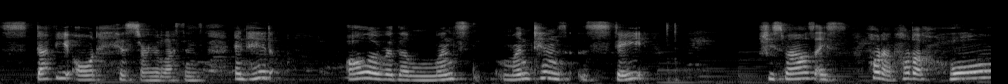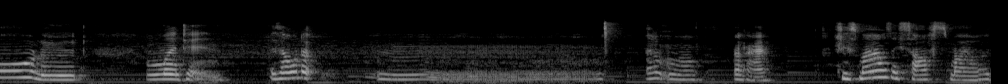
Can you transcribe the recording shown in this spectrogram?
stuffy old history lessons and hid all over the Linton's estate. She smiles a Hold up, hold up, hold up, Linton. Is that what a... Mm, I don't know. Okay. She smiles a soft smile.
